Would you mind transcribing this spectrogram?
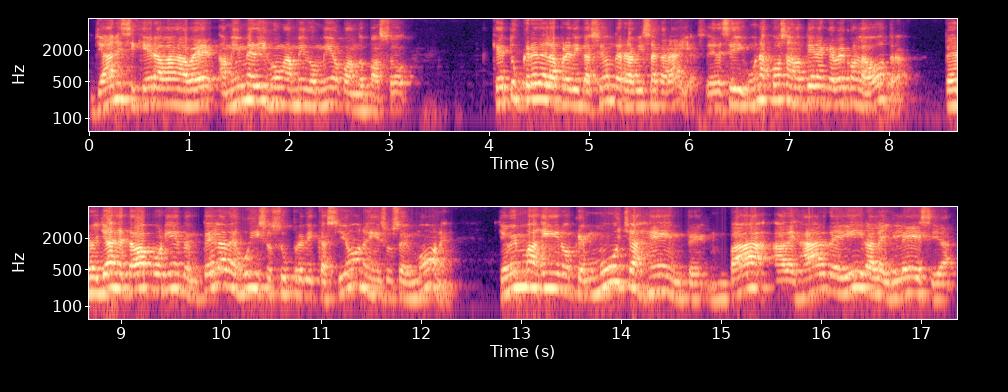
ya ni siquiera van a ver. A mí me dijo un amigo mío cuando pasó, ¿qué tú crees de la predicación de Rabí Zacarías? Es decir, una cosa no tiene que ver con la otra, pero ya se estaba poniendo en tela de juicio sus predicaciones y sus sermones. Yo me imagino que mucha gente va a dejar de ir a la iglesia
